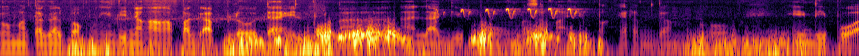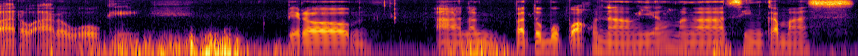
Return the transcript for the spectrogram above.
So matagal po akong hindi nakakapag-upload dahil po nga ah, lagi pong masama yung pakiramdam ko. Hindi po araw-araw okay. Pero ah, nagpatubo po ako ng yung mga singkamas.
